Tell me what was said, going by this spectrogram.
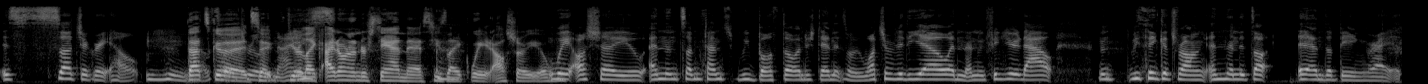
is such a great help. Mhm, That's so good. So, really you're like. I don't understand this. He's like, wait, I'll show you. Wait, I'll show you. And then sometimes we both don't understand it, so we watch a video and then we figure it out. And we think it's wrong, and then it's all, it ends up being right.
